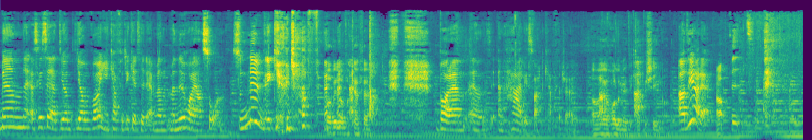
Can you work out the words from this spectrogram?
Men jag ska säga att jag, jag var ingen kaffedrickare tidigare, men, men nu har jag en son. Så nu dricker jag kaffe. Vad vill du ha för kaffe? Bara en, en, en härlig svart kaffe tror jag. Ja, jag håller mig till cappuccino. Ja, det gör det. Ja. Fint.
